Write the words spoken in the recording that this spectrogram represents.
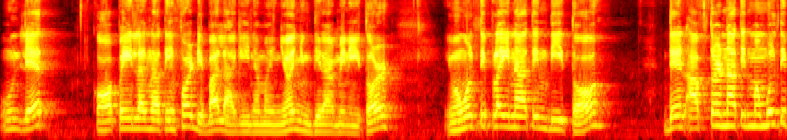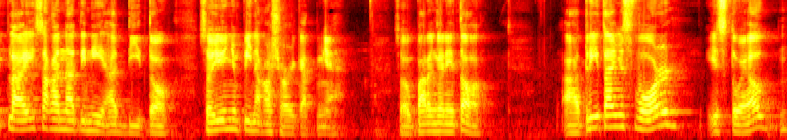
ulit, copy lang natin 4, di ba? Lagi naman yon yung denominator. I-multiply natin dito. Then, after natin ma-multiply, saka natin i-add dito. So, yun yung pinaka-shortcut niya. So, parang ganito. Uh, 3 times 4 is 12.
